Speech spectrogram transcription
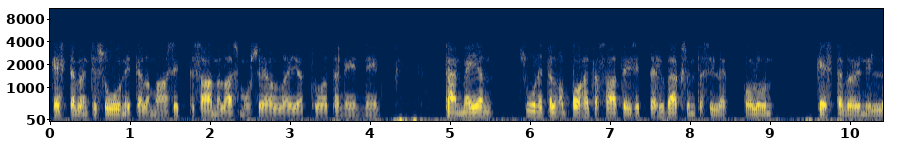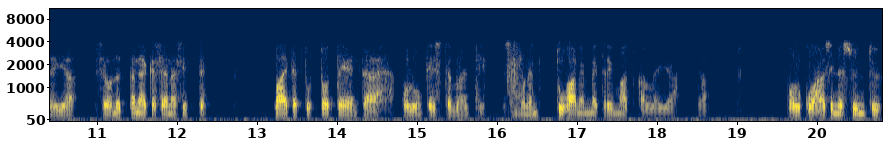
kestävöintisuunnitelmaa sitten saamelaismuseolle ja tuota, niin, niin, tämän meidän suunnitelman pohjalta saatiin sitten hyväksyntä sille polun kestävöinnille ja se on nyt tänä kesänä sitten laitettu toteen tämä polun kestävöinti. Semmoinen tuhannen metrin matkalle ja, ja polkuahan sinne syntyi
